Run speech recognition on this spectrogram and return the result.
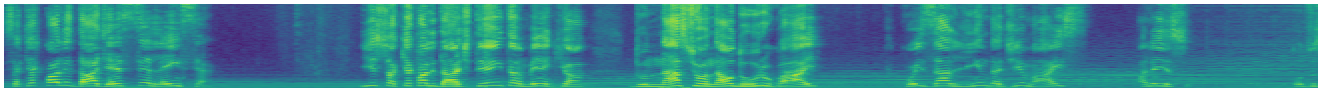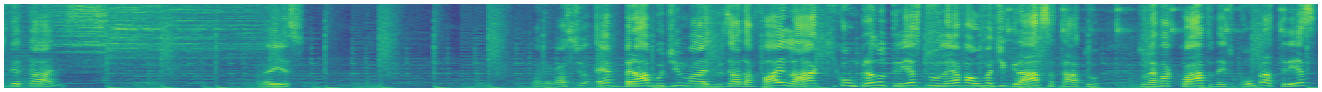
Isso aqui é qualidade, é excelência. Isso aqui é qualidade. Tem também aqui, ó, do Nacional do Uruguai. Coisa linda demais. Olha isso. Todos os detalhes. Olha isso. O negócio é brabo demais, gurizada. Vai lá, que comprando três, tu leva uma de graça, tá? Tu, tu leva quatro, daí tu compra três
